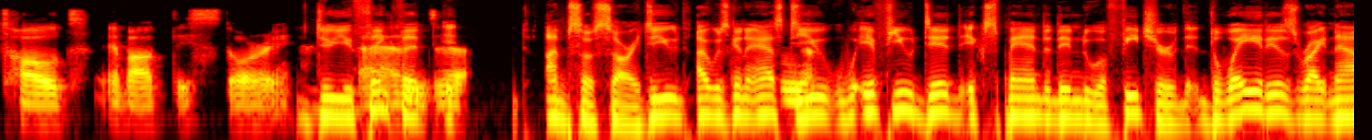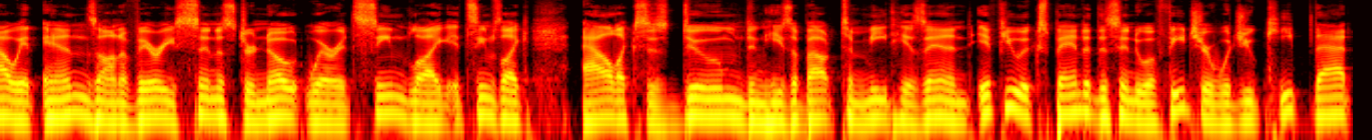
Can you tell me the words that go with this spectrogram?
told about this story Do you think And, that? It, I'm so sorry. Do you? I was going to ask Yeah. you if you did expand it into a feature. The, the way it is right now, it ends on a very sinister note where it seemed like it seems like Alex is doomed and he's about to meet his end. If you expanded this into a feature, would you keep that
